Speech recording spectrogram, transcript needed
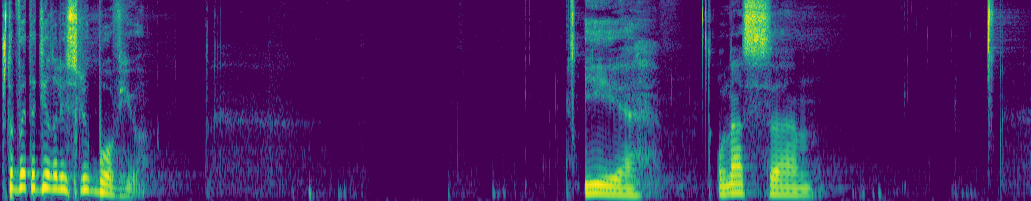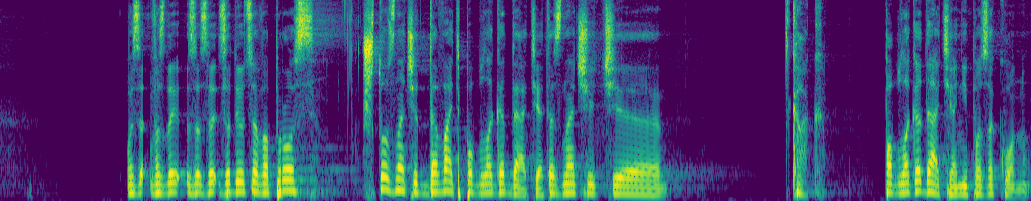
Чтобы вы это делали с любовью. И у нас э, задается вопрос, что значит давать по благодати? Это значит э, как? По благодати, а не по закону.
